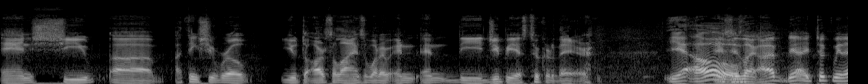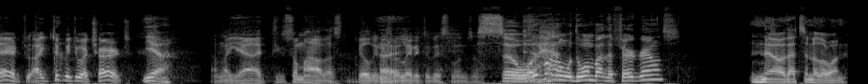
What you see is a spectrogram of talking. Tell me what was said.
and she uh, I think she wrote Utah Arts Alliance or whatever, and and the GPS took her there. Yeah. Oh. And she's like, I, yeah, it took me there. To, I took me to a church. yeah. I'm like, yeah, I think somehow this building is All right. related to this one. So. So Is what it the one, the one by the fairgrounds? no, that's another one.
